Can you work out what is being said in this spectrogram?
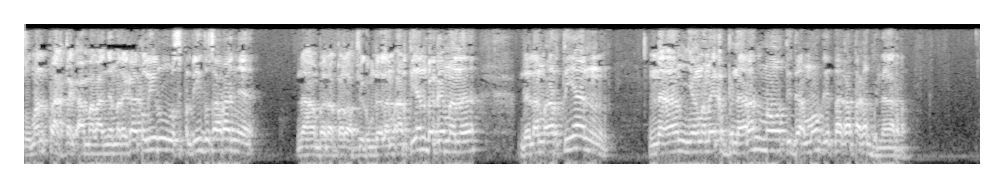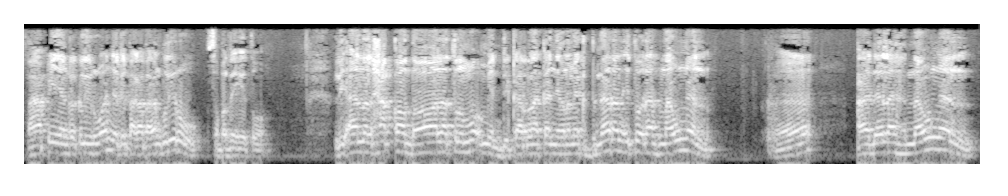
Cuman praktek amalannya mereka keliru, seperti itu caranya. Nah, barakallahu fikum. Dalam artian bagaimana? Dalam artian, nah, yang namanya kebenaran mau tidak mau kita katakan benar. Tapi yang kekeliruan ya kita katakan keliru, seperti itu. Li'anal haqqa dhalatul mu'min, dikarenakan yang namanya kebenaran itu adalah naungan. Eh, adalah naungan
